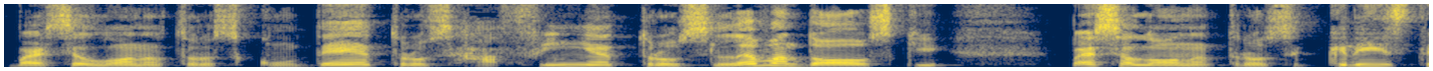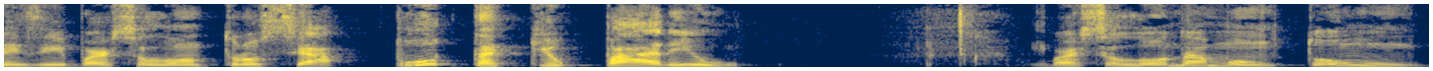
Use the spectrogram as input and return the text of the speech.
Barcelona trouxe Condé, trouxe Rafinha, trouxe Lewandowski, Barcelona trouxe Christensen, Barcelona trouxe a puta que o pariu. Barcelona montou um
